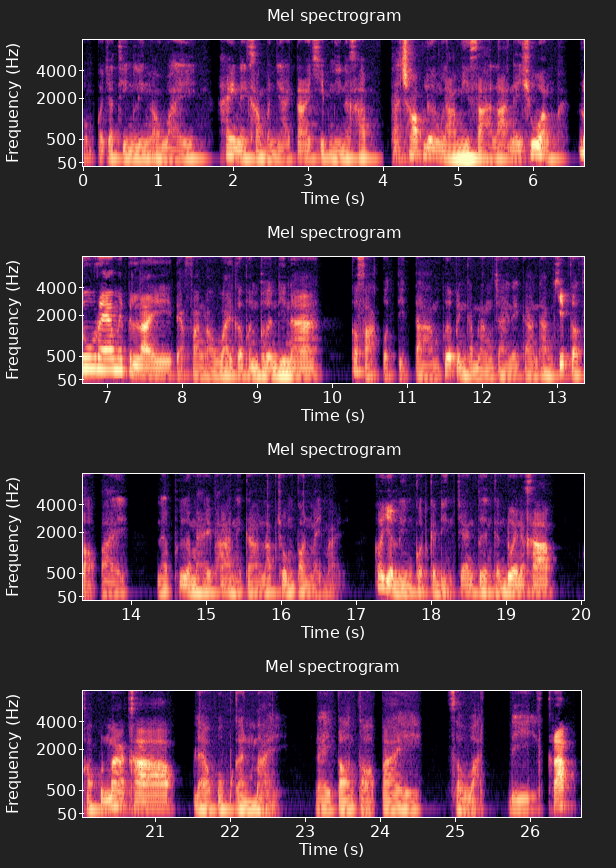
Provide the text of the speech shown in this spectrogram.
ผมก็จะทิ้งลิงก์เอาไว้ให้ในคำบรรยายใต้คลิปนี้นะครับ ถ้าชอบเรื่องราวมีสาระในช่วง รู้แล้วไม่เป็นไร แต่ฟังเอาไว้ก็เพลินๆดีนะ ก็ฝากกดติดตามเพื่อเป็นกำลังใจในการทำคลิปต่อๆไป และเพื่อไม่ให้พลาดในการรับชมตอนใหม่ๆ ก็อย่าลืมกดกระดิ่งแจ้งเตือนกันด้วยนะครับ ขอบคุณมากครับ แล้วพบกันใหม่ ในตอนต่อไป สวัสดีครับ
